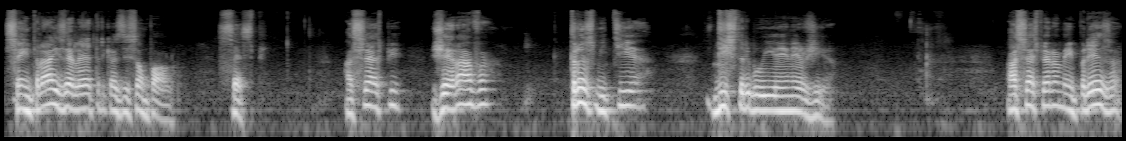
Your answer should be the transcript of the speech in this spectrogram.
Centrais Elétricas de São Paulo, CESP. A CESP gerava, transmitia, distribuía energia. A CESP era uma empresa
